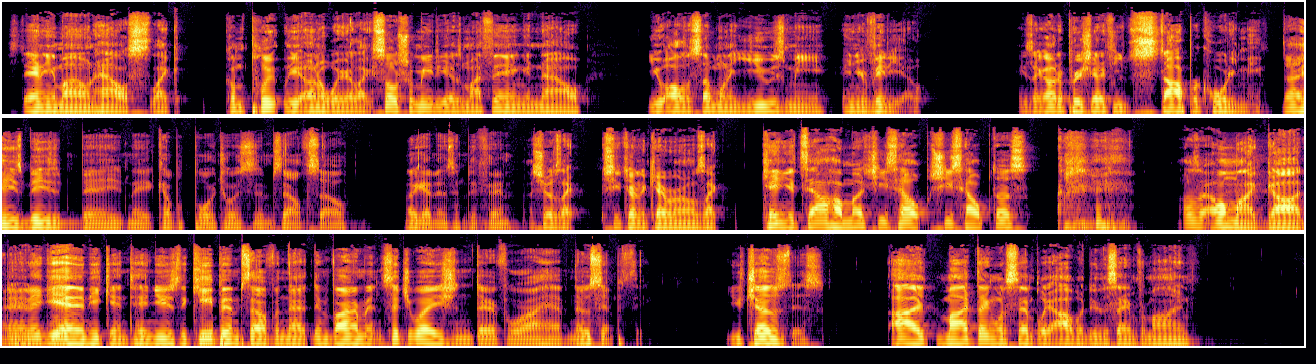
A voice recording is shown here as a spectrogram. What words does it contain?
standing in my own house, like completely unaware. Like social media is my thing, and now you all of a sudden want to use me in your video. He's like, I would appreciate if you stop recording me. Uh, he's, he's been- he's made a couple poor choices himself, so I got no sympathy for him. She was like, she turned the camera and was like, Can you tell how much he's helped? She's helped us. I was like, Oh my god, dude. And again, he continues to keep himself in that environment and situation. Therefore, I have no sympathy. You chose this. I my thing was simply I would do the same for mine.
